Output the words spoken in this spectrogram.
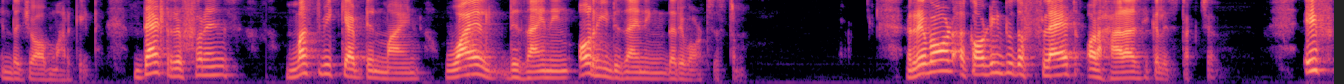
in the job market. That reference must be kept in mind while designing or redesigning the reward system. Reward according to the flat or hierarchical structure. If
